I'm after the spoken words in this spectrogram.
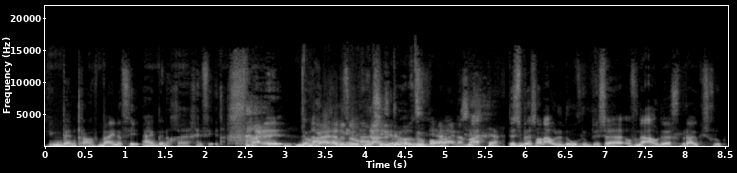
ik ben trouwens bijna 40. Nee, ik ben nog uh, geen 40. Maar uh, de, bijna de doelgroep. Ja, de doelgroep al bijna. Maar ja. het is best wel een oude doelgroep. Dus, uh, of een oude gebruikersgroep.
